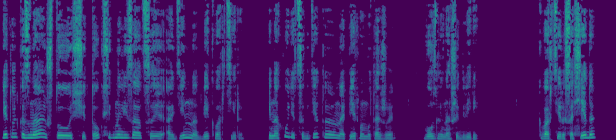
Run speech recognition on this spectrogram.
Я только знаю, что щиток сигнализации один на две квартиры и находится где-то на первом этаже, возле нашей двери. Квартира соседа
